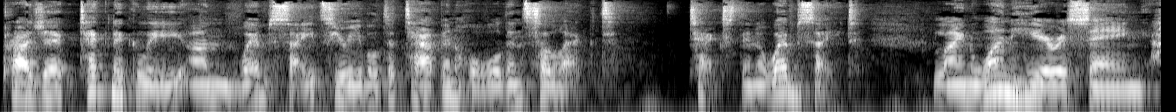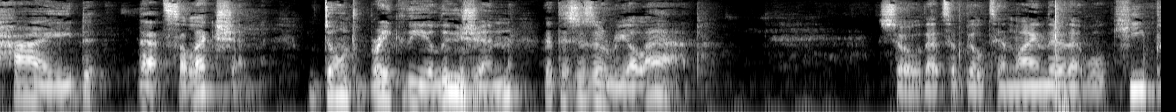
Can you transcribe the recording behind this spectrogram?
project, technically on websites you're able to tap and hold and select text in a website. Line 1 here is saying hide that selection. Don't break the illusion that this is a real app. So that's a built-in line there that we'll keep.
